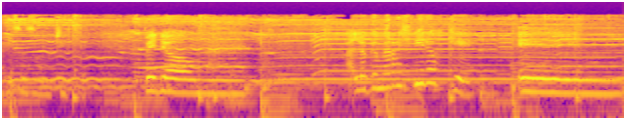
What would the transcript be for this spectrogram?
eso es un chiste. Pero mm, a lo que me refiero es que eh,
